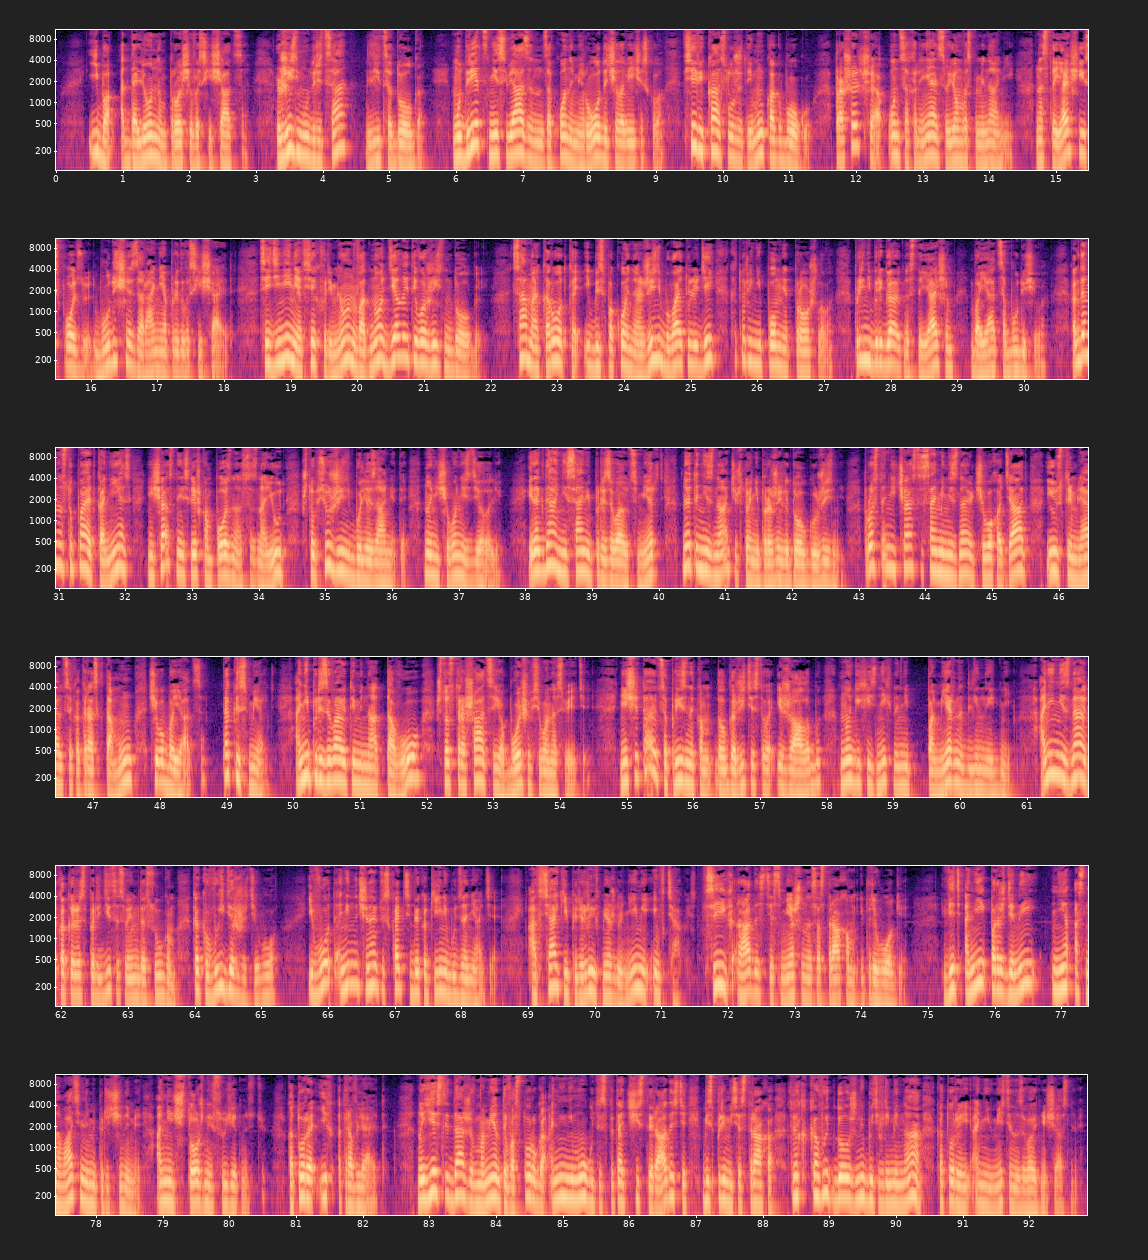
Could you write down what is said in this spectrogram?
ибо отдаленным проще восхищаться. Жизнь мудреца длится долго. Мудрец не связан законами рода человеческого, все века служат ему как Богу. Прошедшее он сохраняет в своем воспоминании, настоящее использует, будущее заранее предвосхищает. Соединение всех времен в одно делает его жизнь долгой. Самая короткая и беспокойная жизнь бывает у людей, которые не помнят прошлого, пренебрегают настоящим, боятся будущего. Когда наступает конец, несчастные слишком поздно осознают, что всю жизнь были заняты, но ничего не сделали. Иногда они сами призывают смерть, но это не значит, что они прожили долгую жизнь. Просто они часто сами не знают, чего хотят и устремляются как раз к тому, чего боятся. Так и смерть. Они призывают именно от того, что страшатся ее больше всего на свете. Не считаются признаком долгожительства и жалобы многих из них на непомерно длинные дни. Они не знают, как распорядиться своим досугом, как выдержать его – и вот они начинают искать себе какие-нибудь занятия, а всякий перерыв между ними им в тягость. Все их радости смешаны со страхом и тревоги. Ведь они порождены не основательными причинами, а ничтожной суетностью, которая их отравляет. Но если даже в моменты восторга они не могут испытать чистой радости без примеси страха, то каковы должны быть времена, которые они вместе называют несчастными?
